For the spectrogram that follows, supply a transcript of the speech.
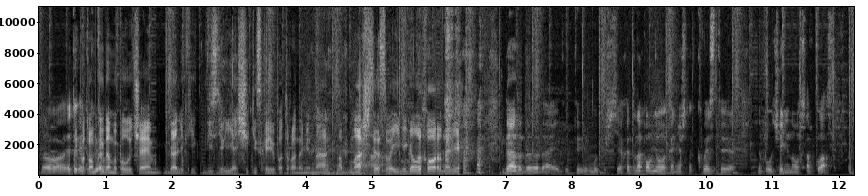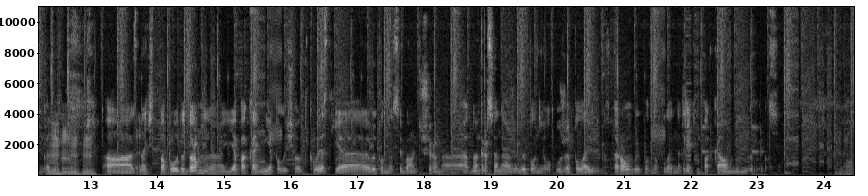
Это, И это потом, клёво. когда мы получаем галики, везде ящики с каю патронами на, обмажься своими голохорнами. Да, да, да, да, да, и ты, ты лупишь всех. Это напомнило, конечно, квесты на получение новых сабклассов в том году. Мгм. Мгм. А. Значит, по поводу Торна я пока не получил этот квест. Я выполнил свой баунти Шира на одном персонаже, выполнил уже половину на втором, выполнил половину на третьем, пока он мне не вывалился. Ну, вот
